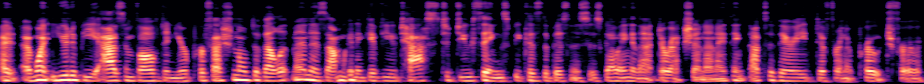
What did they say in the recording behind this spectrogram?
I, I want you to be as involved in your professional development as I'm going to give you tasks to do things because the business is going in that direction. And I think that's a very different approach for,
